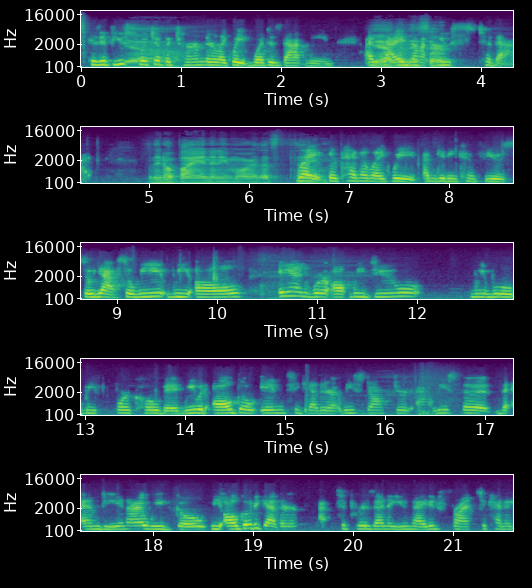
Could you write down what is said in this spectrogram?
Because if you switch up a term they're like wait what does that mean? I'm, Yeah, I'm not start- used to that. And they don't buy in anymore. That's the right they're kind of like wait i'm getting confused. So yeah so we we all and we're all we do we will before covid we would all go in together at least doctor at least the the md and i we'd go we all go together uh, to present a united front to kind of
